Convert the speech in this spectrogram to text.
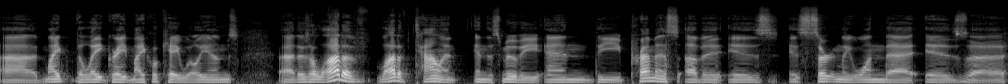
Mike, the late great Michael K. Williams. Uh, there's a lot of lot of talent in this movie, and the premise of it is is certainly one that is uh,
